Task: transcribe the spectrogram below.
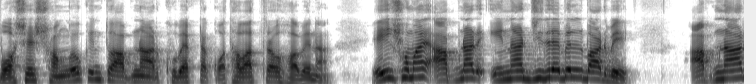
বসের সঙ্গেও কিন্তু আপনার খুব একটা কথাবার্তাও হবে না। এই সময় আপনার এনার্জি লেভেল বাড়বে। আপনার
